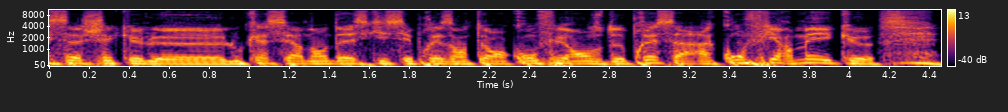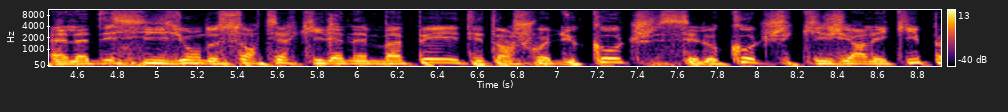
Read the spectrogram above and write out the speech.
sachez que le Lucas Hernandez, qui s'est présenté en conférence de presse, a, confirmé que euh, la décision de sortir Kylian Mbappé était un choix du coach. C'est le coach qui gère l'équipe.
